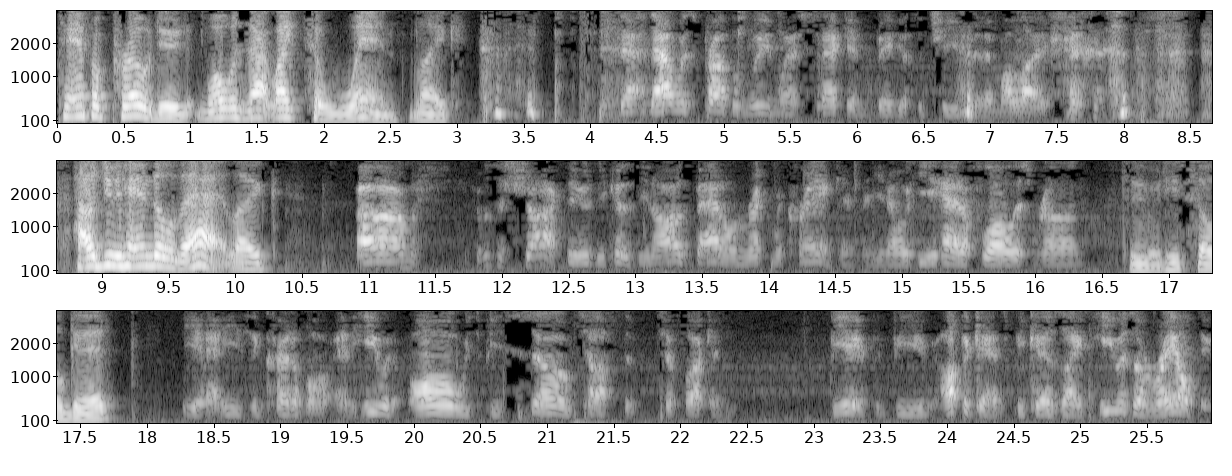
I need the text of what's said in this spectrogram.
Tampa Pro, dude, what was that like to win? Like, That that was probably my second biggest achievement in my life. how'd you handle that? Like, um, it was a shock, dude, because you know I was battling Rick McCrank, and you know he had a flawless run. dude, he's so good. Yeah, he's incredible, and he would always be so tough to, to fucking be be up against because like he was a rail dude,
